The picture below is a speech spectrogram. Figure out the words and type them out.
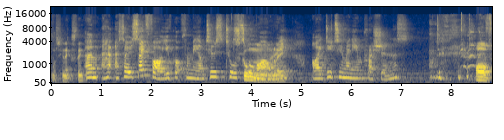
What's your next thing? Um, ha- so so far you've got from me. I'm too tall School school. I do too many impressions of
